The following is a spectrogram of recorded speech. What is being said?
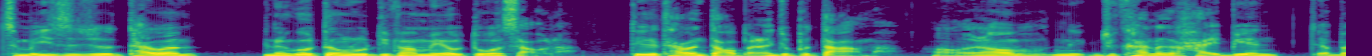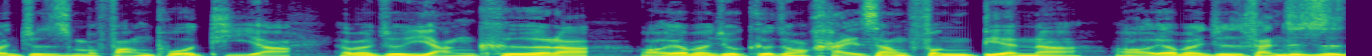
什么意思？就是台湾能够登陆的地方没有多少了。这个台湾岛本来就不大嘛，哦，然后你就看那个海边，要不然就是什么防波堤啊，要不然就是养科啦，哦，要不然就各种海上风电呐，哦，要不然就是反正是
